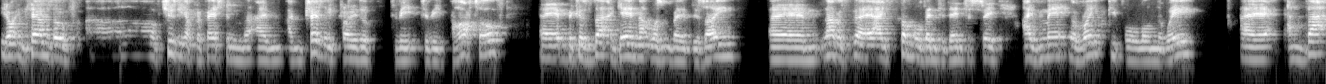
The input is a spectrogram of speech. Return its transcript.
you know, in terms of uh, of choosing a profession that I'm, I'm incredibly proud of to be to be part of, uh, because that again, that wasn't by design. Um, that was I stumbled into dentistry. I've met the right people along the way, uh, and that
